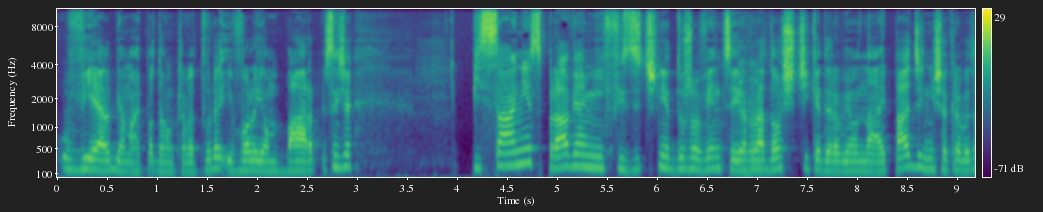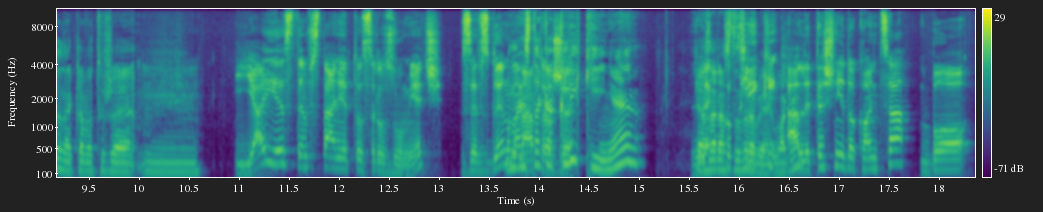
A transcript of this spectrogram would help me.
uwielbiam iPadową klawiaturę i wolę ją bar... W sensie pisanie sprawia mi fizycznie dużo więcej mhm. radości, kiedy robię na iPadzie, niż jak robię to na klawiaturze. Mm. Ja jestem w stanie to zrozumieć ze względu Ona na to, że... Ona jest taka kliki, nie? Ja zaraz to kliki, zrobię. Uwaga. Ale też nie do końca, bo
